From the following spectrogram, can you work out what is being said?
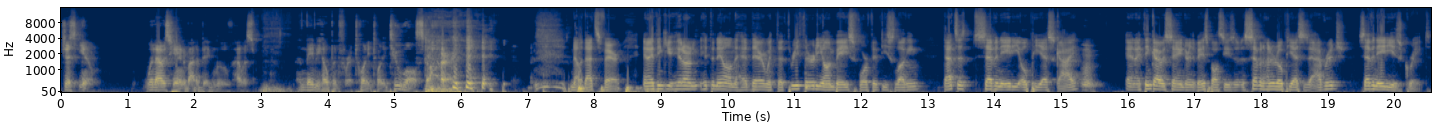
Just you know, when I was hearing about a big move, I was maybe hoping for a 2022 All Star. No, that's fair. And I think you hit on hit the nail on the head there with the 330 on base, 450 slugging. That's a 780 OPS guy. Mm. And I think I was saying during the baseball season, a 700 OPS is average. 780 is great.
